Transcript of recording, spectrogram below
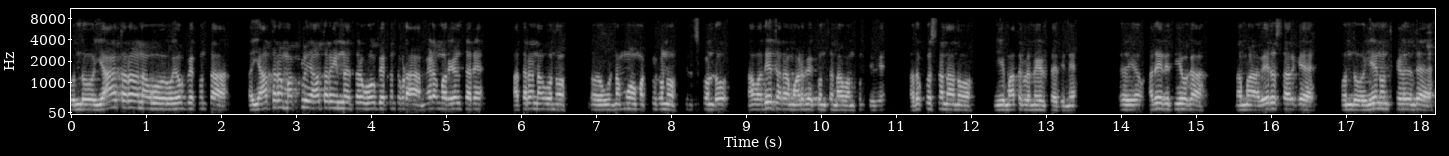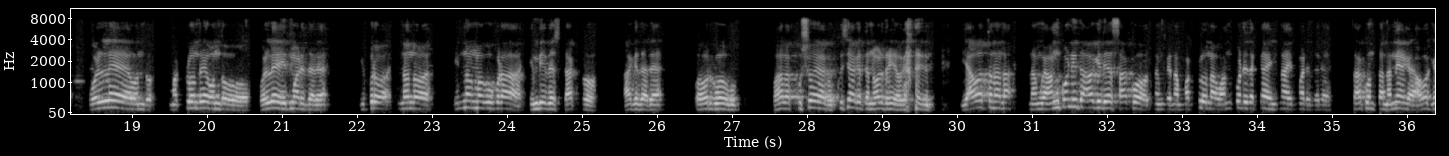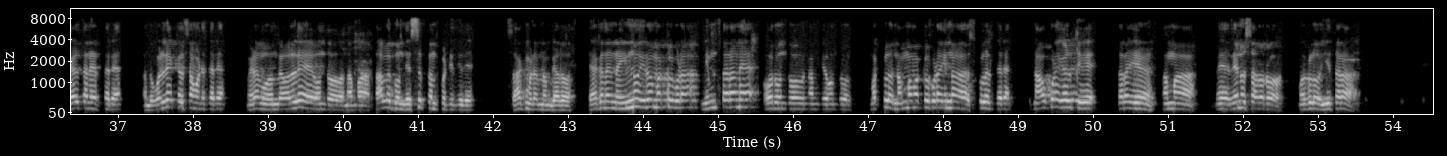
ಒಂದು ಯಾವ ತರ ನಾವು ಹೋಗ್ಬೇಕು ಅಂತ ಯಾವ ತರ ಮಕ್ಕಳು ಯಾವ ತರ ಇನ್ನ ತರ ಹೋಗ್ಬೇಕು ಅಂತ ಕೂಡ ಮೇಡಮ್ ಅವ್ರು ಹೇಳ್ತಾರೆ, ಆ ತರ ನಾವು ನಮ್ಮ ಮಕ್ಳಿಗೂ ತಿಳಿಸ್ಕೊಂಡು ನಾವು ಅದೇ ತರ ಮಾಡ್ಬೇಕು ಅಂತ ನಾವು ಅನ್ಕೊಂತೀವಿ. ಅದಕ್ಕೋಸ್ಕರ ನಾನು ಈ ಮಾತುಗಳನ್ನ ಹೇಳ್ತಾ ಇದ್ದೀನಿ. ಅದೇ ರೀತಿ ಇವಾಗ ನಮ್ಮ ವೇರು ಸಾರ್ಗೆ ಒಂದು ಏನು ಅಂತ ಕೇಳಿದ್ರೆ, ಒಳ್ಳೆ ಒಂದು ಮಕ್ಕಳು ಅಂದ್ರೆ ಒಂದು ಒಳ್ಳೆ ಇದ್ ಮಾಡಿದ್ದಾರೆ. ಇಬ್ರು, ಇನ್ನೊಂದು ಇನ್ನೊಂದು ಮಗು ಕೂಡ M B B S doctor ಆಗಿದ್ದಾರೆ. ಅವ್ರಿಗೂ ಬಹಳ ಖುಷಿ ಖುಷಿ ಆಗುತ್ತೆ ನೋಡಿದ್ರಿ ಇವಾಗ. ಯಾವತ್ತು ನಾನು ನಮ್ಗೆ ಅನ್ಕೊಂಡಿದ್ದ ಆಗಿದೆ ಸಾಕು. ನಮ್ಗೆ ನಮ್ಮ ಮಕ್ಕಳು ನಾವು ಅನ್ಕೊಂಡಿದ್ದಕ್ಕೆ ಇನ್ನ ಇದ್ ಮಾಡಿದ್ದಾರೆ. ಸಾಕು ಅಂತ ನನ್ನೇ ಅವಾಗ ಹೇಳ್ತಾನೆ ಇರ್ತಾರೆ. ಒಂದು ಒಳ್ಳೆ ಕೆಲಸ ಮಾಡಿದ್ದಾರೆ. ಮೇಡಮ್ ಒಂದು ಒಳ್ಳೆ ಒಂದು ನಮ್ಮ ತಾಲೂಕು ಒಂದು ಹೆಸರು ತಂದು ಕೊಟ್ಟಿದ್ದೀರಿ. ಸಾಕು ಮೇಡಮ್ ನಮ್ಗೆ ಅದು. ಯಾಕಂದ್ರೆ ಇನ್ನು ಇರೋ ಮಕ್ಕಳು ಕೂಡ ನಿಮ್ ತರಾನೇ ಅವ್ರ ಒಂದು ನಮ್ಗೆ ಒಂದು ಮಕ್ಕಳು ನಮ್ಮ ಮಕ್ಕಳು ಕೂಡ ಇನ್ನ ಸ್ಕೂಲಲ್ಲಿ ಇದ್ದಾರೆ. ನಾವು ಕೂಡ ಹೇಳ್ತೀವಿ ತರ ನಮ್ಮ ರೇಣು ಸರ್ ಅವರು, ಮಗಳು ಈ ತರ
